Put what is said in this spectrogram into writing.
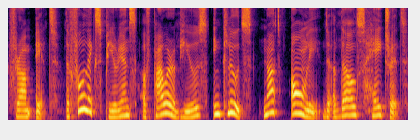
from it. The full experience of power abuse includes not only the adult's hatred,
